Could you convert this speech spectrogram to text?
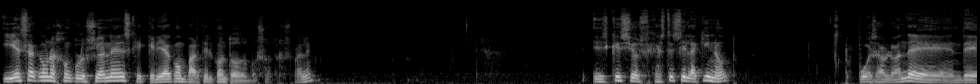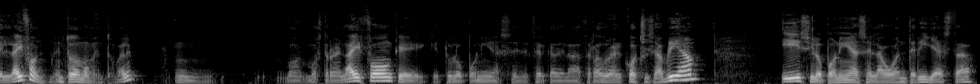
Y he sacado unas conclusiones que quería compartir con todos vosotros, ¿vale? Y es que si os fijasteis en la keynote, pues hablaban del de, iPhone en todo momento, ¿vale? Mostraron el iPhone, que, que tú lo ponías cerca de la cerradura del coche y se abría. Y si lo ponías en la guanterilla esta,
